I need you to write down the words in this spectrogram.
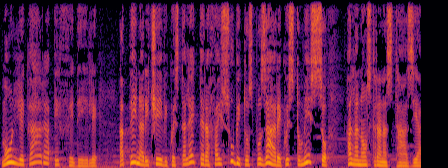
Moglie cara e fedele, appena ricevi questa lettera fai subito sposare questo messo alla nostra Anastasia.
